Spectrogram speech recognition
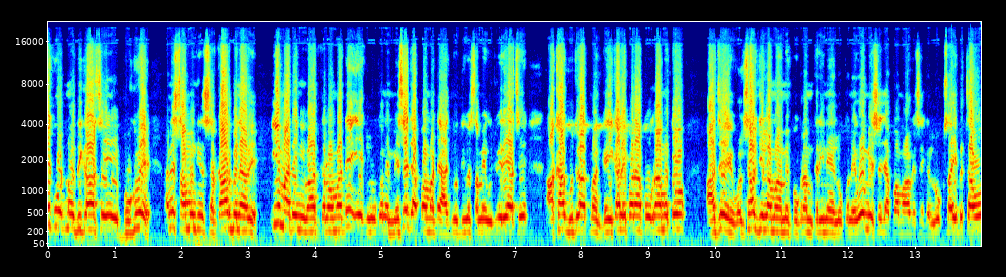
એક વોટનો અધિકાર છે એ ભોગવે અને સામાન્ય સરકાર બનાવે, એ માટેની વાત કરવા માટે એક લોકોને મેસેજ આપવા માટે આજનો દિવસ અમે ઉજવી રહ્યા છે આખા ગુજરાતમાં ગઈકાલે પણ આ પ્રોગ્રામ હતો. આજે વલસાડ જિલ્લામાં અમે પ્રોગ્રામ કરીને લોકોને એવો મેસેજ આપવામાં આવે છે કે લોકશાહી બચાવો,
